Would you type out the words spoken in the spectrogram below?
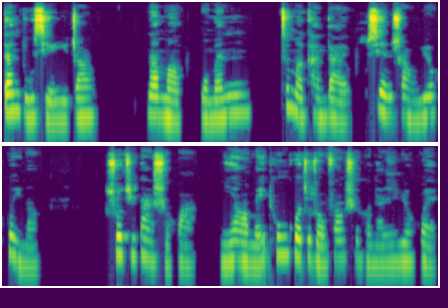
单独写一章。那么，我们这么看待线上约会呢？说句大实话，你要没通过这种方式和男人约会，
